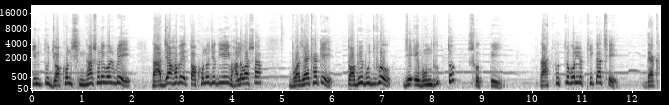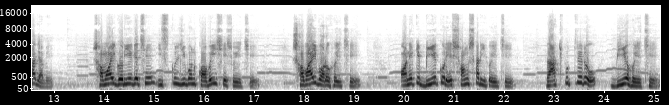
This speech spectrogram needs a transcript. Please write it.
কিন্তু যখন সিংহাসনে বসবে, রাজা হবে, তখনও যদি এই ভালোবাসা বজায় থাকে, তবে বুঝব যে এ বন্ধুত্ব সত্যি। রাজপুত্র বলল, ঠিক আছে, দেখা যাবে। সময় গড়িয়ে গেছে, স্কুল জীবন কবেই শেষ হয়েছে? সবাই বড় হয়েছে। অনেকে বিয়ে করে সংসারী হয়েছে। রাজপুত্রেরও বিয়ে হয়েছে।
